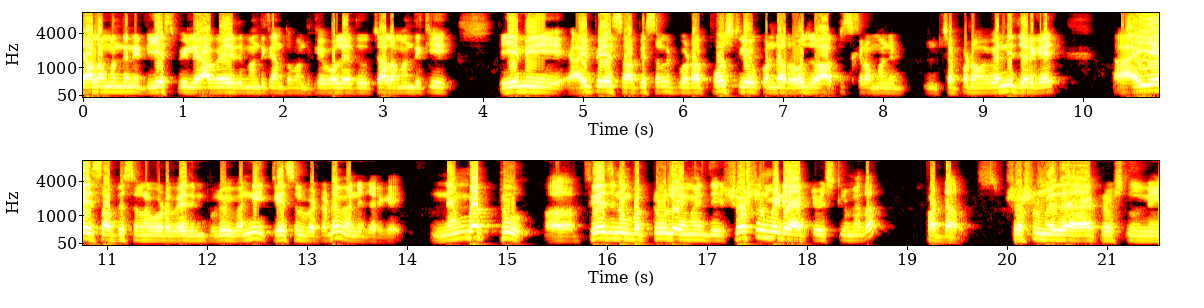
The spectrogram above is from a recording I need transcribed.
చాలా మందిని డిఎస్పీలు యాభై ఐదు మందికి అంతమందికి ఇవ్వలేదు. చాలా మందికి ఏమి ఐపీఎస్ ఆఫీసర్లకు కూడా పోస్టులు ఇవ్వకుండా రోజు ఆఫీస్కి రమ్మని చెప్పడం ఇవన్నీ జరిగాయి. ఐఏఎస్ ఆఫీసర్లను కూడా వేధింపులు ఇవన్నీ కేసులు పెట్టడం ఇవన్నీ జరిగాయి. నెంబర్ టూ ఫేజ్ నెంబర్ టూలో ఏమైంది? సోషల్ మీడియా యాక్టివిస్టుల మీద పడ్డారు. సోషల్ మీడియా యాక్టివిస్టులని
